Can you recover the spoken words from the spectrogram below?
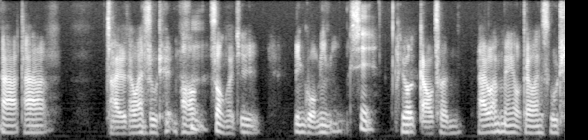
他他采了台湾书店，然后送回去英国命名，是。就搞成台湾没有台湾书店，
